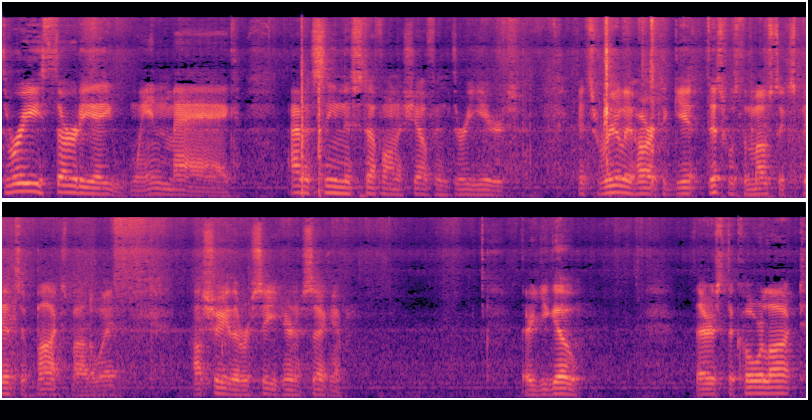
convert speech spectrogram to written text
338 Win Mag. I haven't seen this stuff on a shelf in three years. It's really hard to get. This was the most expensive box, by the way. I'll show you the receipt here in a second. There you go. There's the Core-Lokt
